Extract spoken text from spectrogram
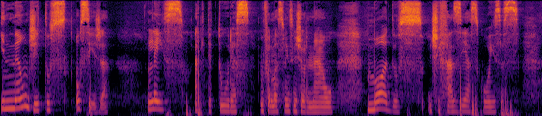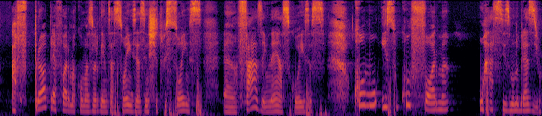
e não ditos, ou seja, leis, arquiteturas, informações em jornal, modos de fazer as coisas, a própria forma como as organizações e as instituições uh, fazem né, as coisas, como isso conforma o racismo no Brasil.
